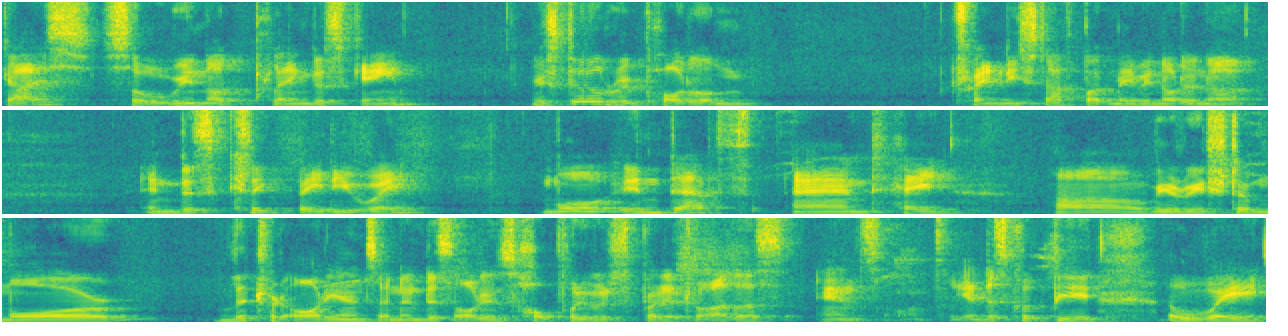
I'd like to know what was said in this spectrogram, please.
guys, so we're not playing this game. We still report on trendy stuff, but maybe not in a in this clickbaity way more in depth and hey uh, we reached a more literate audience and then this audience hopefully will spread it to others and so on. So yeah this could be a way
